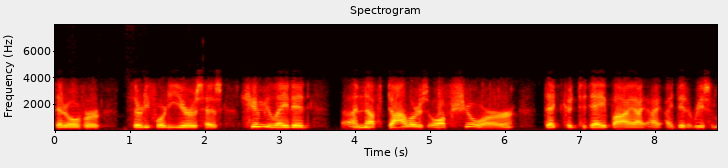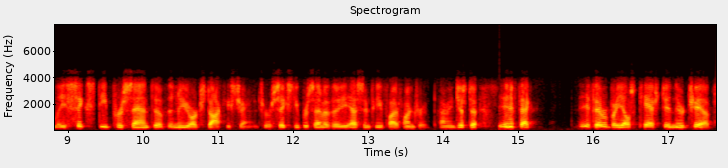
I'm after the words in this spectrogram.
that over 30, 40 years has accumulated enough dollars offshore that could today buy. I, I did it recently. 60% of the New York Stock Exchange, or 60% of the S&P 500. I mean, just to, in effect, if everybody else cashed in their chips,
